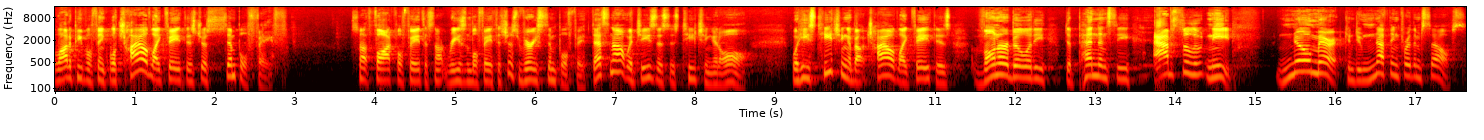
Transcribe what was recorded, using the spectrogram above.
A lot of people think, well, childlike faith is just simple faith. It's not thoughtful faith, it's not reasonable faith, it's just very simple faith. That's not what Jesus is teaching at all. What he's teaching about childlike faith is vulnerability, dependency, absolute need. No merit can do nothing for themselves.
